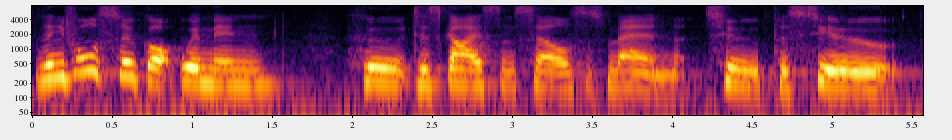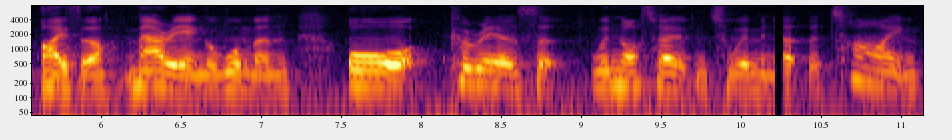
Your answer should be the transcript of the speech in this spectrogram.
And then you've also got women who disguise themselves as men to pursue either marrying a woman or careers that were not open to women at the time.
